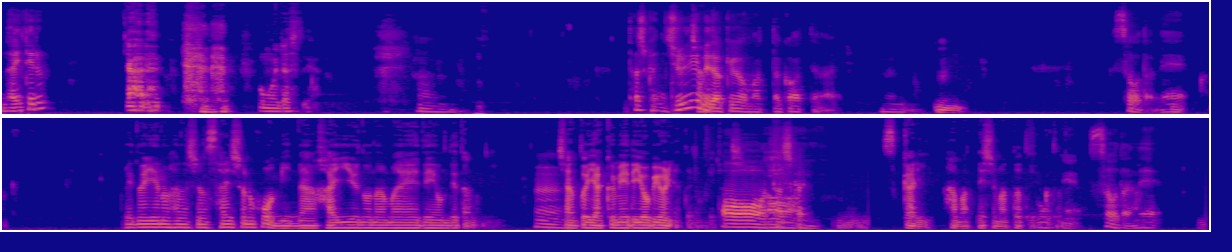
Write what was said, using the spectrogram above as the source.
泣いてる？あ 思い出して。うん。確かに10ゲームだけが全く合ってない。うん。うん。そうだね。俺の家の話の最初の方みんな俳優の名前で呼んでたのに、うん。ちゃんと役名で呼ぶようになったの俺たち。あー確かに。うんすっかりハマってしまったということね。そうだね。うん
